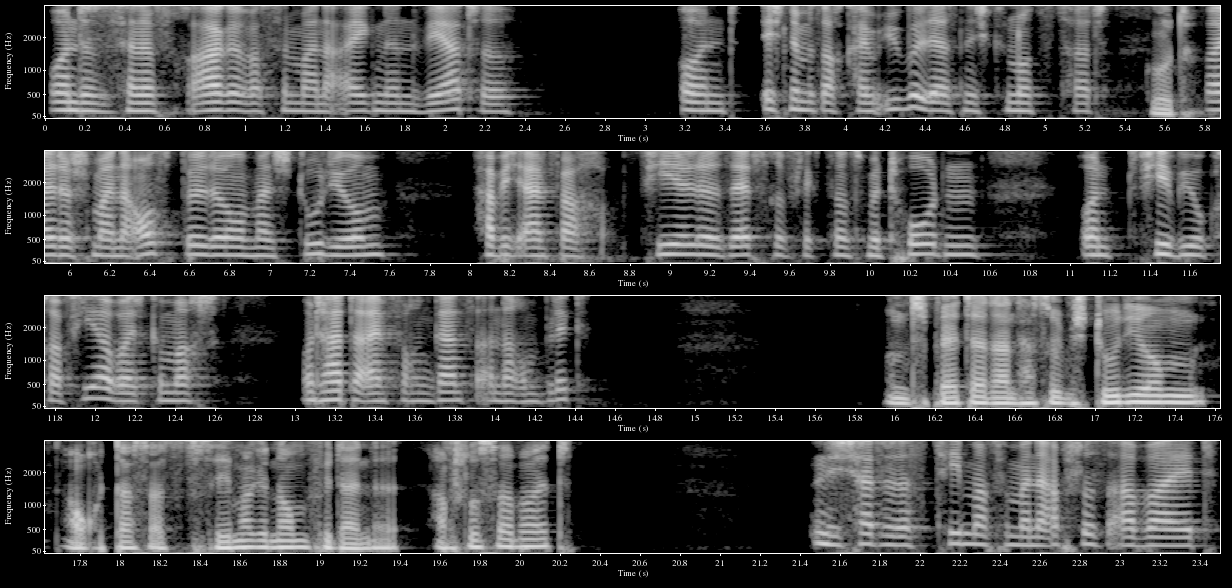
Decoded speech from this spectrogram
Und das ist ja eine Frage, was sind meine eigenen Werte? Und ich nehme es auch keinem übel, der es nicht genutzt hat. Gut. Weil durch meine Ausbildung und mein Studium habe ich einfach viele Selbstreflexionsmethoden und viel Biografiearbeit gemacht und hatte einfach einen ganz anderen Blick. Und später dann hast du im Studium auch das als Thema genommen für deine Abschlussarbeit? Und ich hatte das Thema für meine Abschlussarbeit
